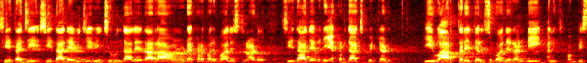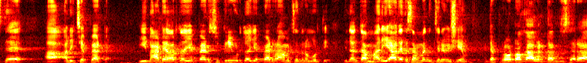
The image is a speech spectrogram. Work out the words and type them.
సీత జీ సీతాదేవి జీవించి ఉందా లేదా రావణుడు ఎక్కడ పరిపాలిస్తున్నాడు సీతాదేవిని ఎక్కడ దాచిపెట్టాడు? ఈ వార్తని తెలుసుకొని రండి అని పంపిస్తే అని చెప్పాట. ఈ మాట ఎవరితో చెప్పాడు? సుగ్రీవుడితో చెప్పాడు రామచంద్రమూర్తి. ఇదంతా మర్యాదకు సంబంధించిన విషయం. అంటే ప్రోటోకాల్ అంటారు చూసారా?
